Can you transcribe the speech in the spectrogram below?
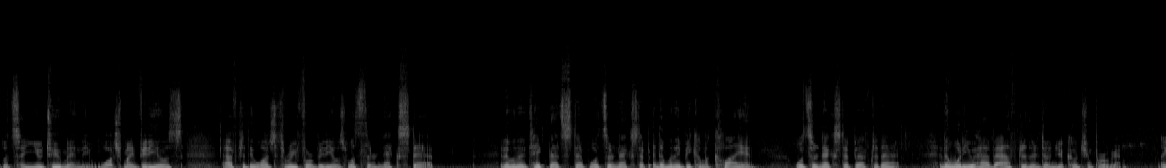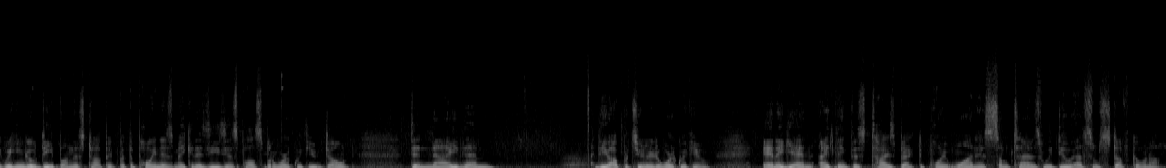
let's say, YouTube and they watch my videos. After they watch three, four videos, what's their next step? And then when they take that step, what's their next step? And then when they become a client, what's their next step after that? And then what do you have after they're done your coaching program? Like we can go deep on this topic, but the point is make it as easy as possible to work with you. Don't deny them the opportunity to work with you. And again, I think this ties back to point one is sometimes we do have some stuff going on.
